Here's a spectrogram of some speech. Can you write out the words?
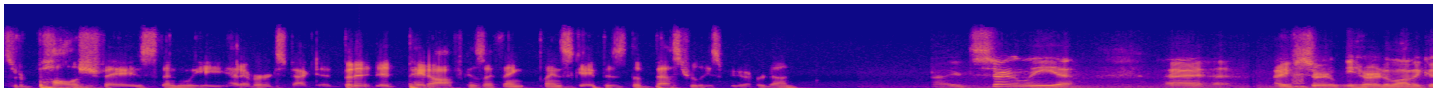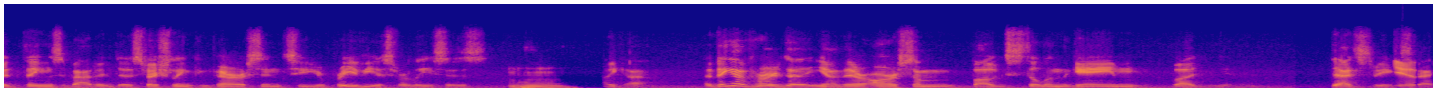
sort of polish phase than we had ever expected. But it, it paid off because I think Planescape is the best release we've ever done. It's certainly, uh, uh, I've certainly heard a lot of good things about it, especially in comparison to your previous releases. Mm-hmm. Like, I, I think I've heard that you know there are some bugs still in the game, but that's to be expected.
